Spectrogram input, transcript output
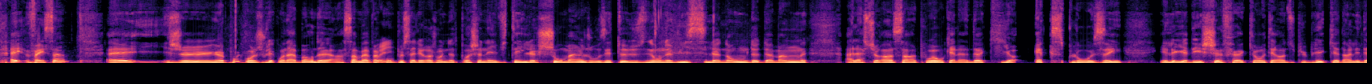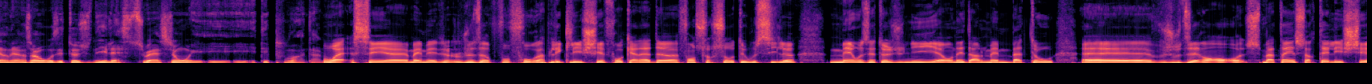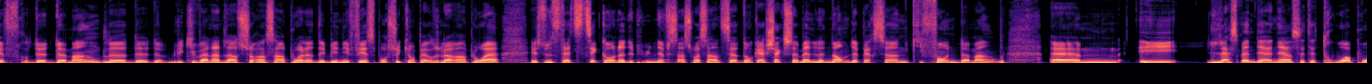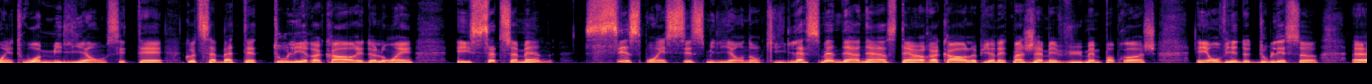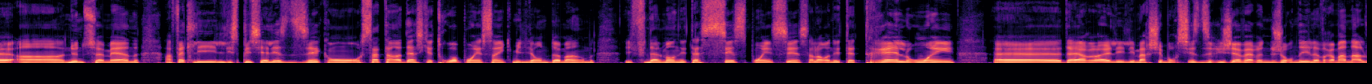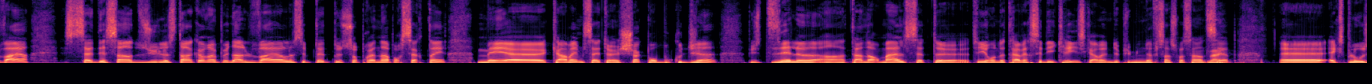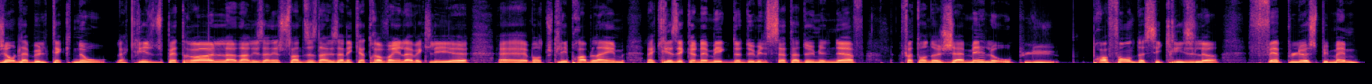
Hey, Vincent, euh, j'ai un point qu'on voulais qu'on aborde ensemble avant qu'on puisse aller rejoindre notre prochain invité, le chômage aux États-Unis. On a vu ici le nombre de demandes à l'assurance emploi au Canada qui a explosé. Et là, il y a des chiffres qui ont été rendus publics dans les dernières heures aux États-Unis. La situation est, est, épouvantable. Ouais, c'est euh, même, je veux dire, faut, faut rappeler que les chiffres au Canada font sursauter aussi là, mais aux États-Unis, on est dans le même bateau. Euh, je veux dire, ce matin sortaient les chiffres de demandes de, de l'équivalent de l'assurance emploi, des bénéfices pour ceux qui ont perdu leur emploi. Et c'est une statistique qu'on a depuis 1967. Donc, à chaque semaine, le nombre de personnes qui font une demande. Euh, et la semaine dernière, c'était 3,3 millions. C'était, écoute, ça battait tous les records et de loin. Et cette semaine, 6,6 millions. Donc, la semaine dernière, c'était un record, là, puis honnêtement, jamais vu, même pas proche. Et on vient de doubler ça euh, en une semaine. En fait, les, les spécialistes disaient qu'on s'attendait à ce qu'il y ait 3,5 millions de demandes. Et finalement, on est à 6,6. Alors, on était très loin. Euh, D'ailleurs, les, les, marchés boursiers se dirigeaient vers une journée là, vraiment dans le vert. Ça a descendu. C'est encore un peu dans le vert. C'est peut-être surprenant pour certains, mais euh, quand même, ça a été un choc pour beaucoup de gens. Puis je disais, là, en temps normal, cette, euh, on a traversé des crises quand même depuis 1967. Euh, explosion de la bulle techno, la crise du pétrole dans les années 70, dans les années 80, là, avec les, euh, bon, tous les problèmes, la crise économique de 2007 à 2009. En fait, on n'a jamais, là, au plus profond de ces crises-là, fait plus, puis même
